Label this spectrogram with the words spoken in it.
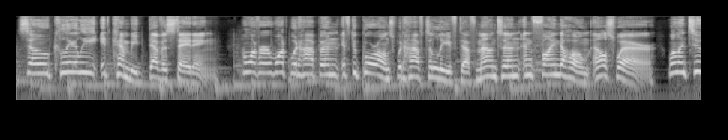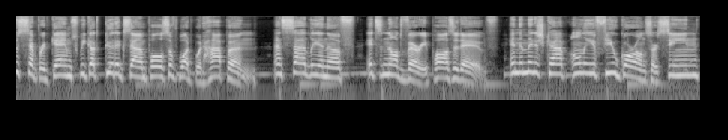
so clearly it can be devastating. However, what would happen if the Gorons would have to leave Death Mountain and find a home elsewhere? Well, in two separate games, we got good examples of what would happen and sadly enough, it's not very positive. In the Minish Cap, only a few Gorons are seen,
